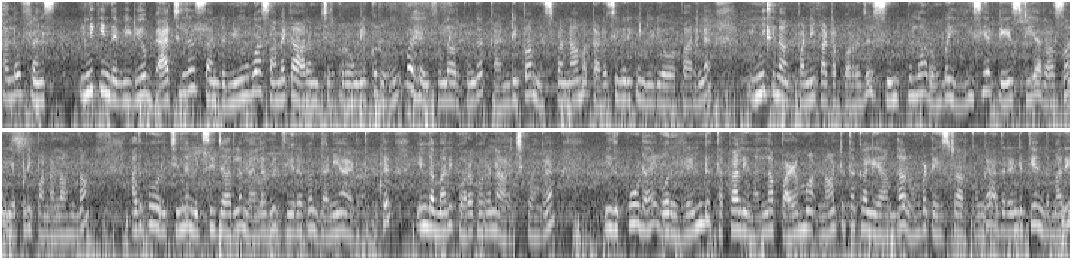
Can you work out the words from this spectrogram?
ஹலோ ஃப்ரெண்ட்ஸ் இன்றைக்கி இந்த வீடியோ பேச்சுலர்ஸ் அண்ட் நியூவாக சமைக்க ஆரம்பிச்சிருக்கிறவங்களுக்கு ரொம்ப ஹெல்ப்ஃபுல்லாக இருக்குங்க. கண்டிப்பாக மிஸ் பண்ணாமல் கடைசி வரைக்கும் வீடியோவை பாருங்கள் இன்றைக்கி நாங்கள் பண்ணி காட்ட போகிறது சிம்பிளாக ரொம்ப ஈஸியாக டேஸ்டியாக ரசம் எப்படி பண்ணலாம் தான். அதுக்கு ஒரு சின்ன மிக்ஸி ஜாரில் மிளகு ஜீரகம் தனியாக எடுத்துக்கிட்டு இந்த மாதிரி குறை குறைன்னு அரைச்சிக்கோங்க. இது கூட ஒரு ரெண்டு தக்காளி நல்லா பழமாக நாட்டு தக்காளியாக இருந்தால் ரொம்ப டேஸ்ட்டாக இருக்குங்க. அது ரெண்டுத்தையும் இந்த மாதிரி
